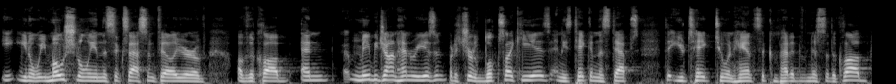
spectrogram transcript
You know, emotionally in the success and failure of of the club, and maybe John Henry isn't, but it sure looks like he is, and he's taken the steps that you take to enhance the competitiveness of the club.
